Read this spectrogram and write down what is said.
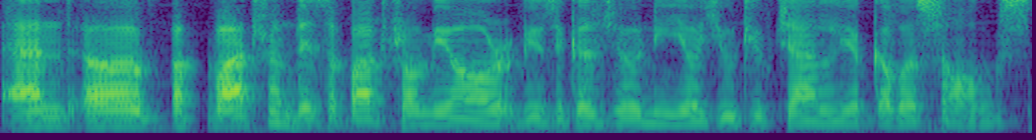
and uh, apart from this, apart from your musical journey, your YouTube channel, your cover songs,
